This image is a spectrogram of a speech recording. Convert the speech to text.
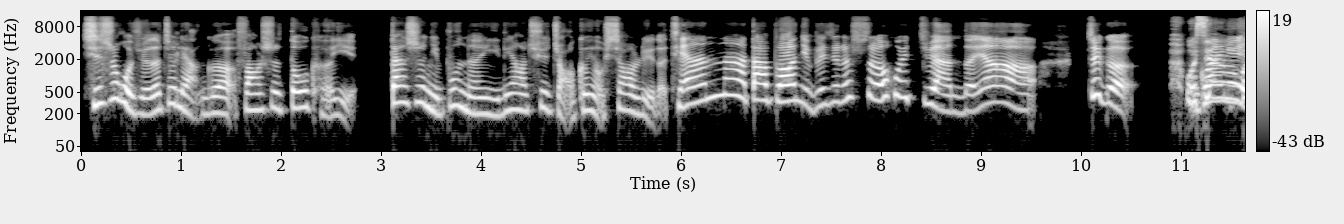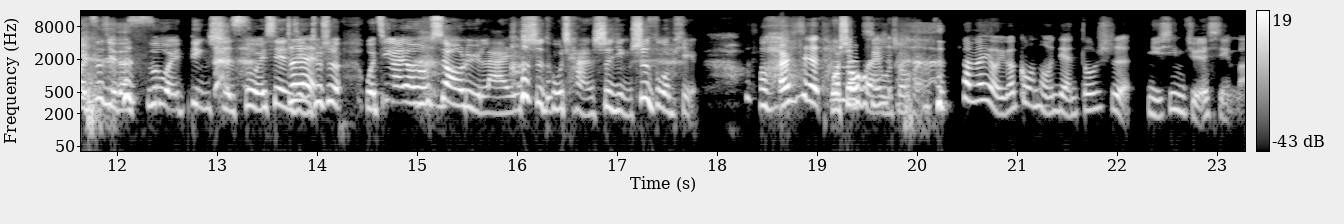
其实我觉得这两个方式都可以，但是你不能一定要去找更有效率的。天呐，大包，你被这个社会卷的呀！这个 我陷入了我自己的思维定式、思维陷阱，就是我竟然要用效率来试图阐释影视作品，而且我收回，我收回。他们有一个共同点，都是女性觉醒嘛。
